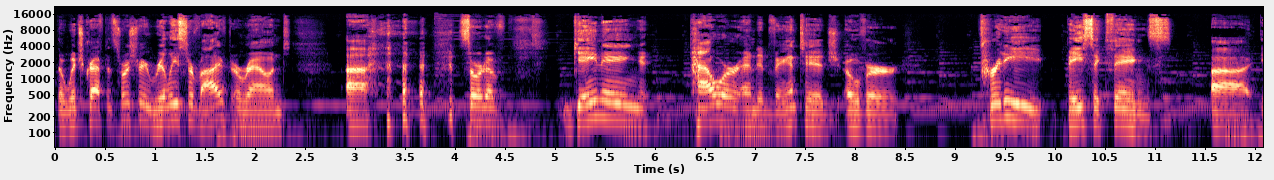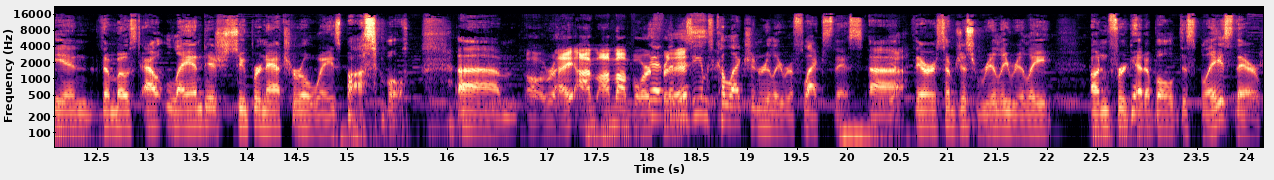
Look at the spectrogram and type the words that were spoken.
the witchcraft and sorcery really survived around uh, sort of gaining power and advantage over pretty basic things uh, in the most outlandish supernatural ways possible. Um, All right, I'm, I'm on board for the this. The museum's collection really reflects this. Uh, Yeah. There are some just really, really unforgettable displays there.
